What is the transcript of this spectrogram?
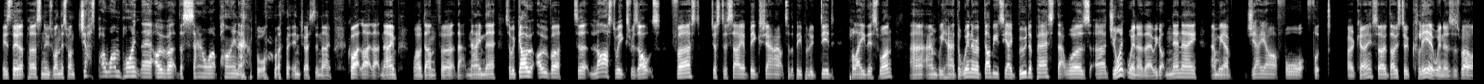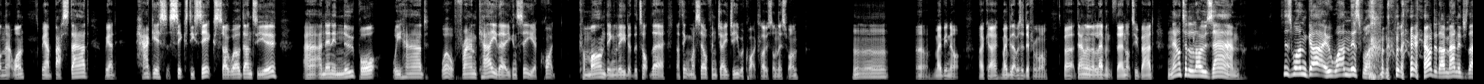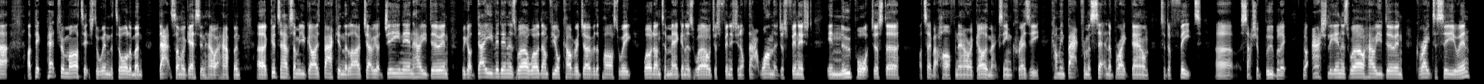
is the person who's won this one just by one point there over the sour pineapple. Interesting name. Quite like that name. Well done for that name there. So we go over to last week's results first, just to say a big shout out to the people who did play this one. Uh, and we had the winner of WTA Budapest. That was a joint winner there. We got Nene and we have JR4 Foot. Okay, so those two clear winners as well on that one. We had Bastard, we had Haggis 66. So well done to you. Uh, and then in Newport, we had, well, Fran K there. You can see a quite commanding lead at the top there. I think myself and JG were quite close on this one. Uh, oh, maybe not. Okay, maybe that was a different one. But down in 11th there, not too bad. Now to Lausanne. There's one guy who won this one. How did I manage that? I picked Petra Martic to win the tournament. That's I'm guessing how it happened. Uh, good to have some of you guys back in the live chat. We got Gene in. How you doing? We got David in as well. Well done for your coverage over the past week. Well done to Megan as well. Just finishing off that one that just finished in Newport. Just uh, I'd say about half an hour ago. Maxime Cressy coming back from a set and a breakdown to defeat uh, Sasha Bublik got Ashley in as well. How are you doing? Great to see you in.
